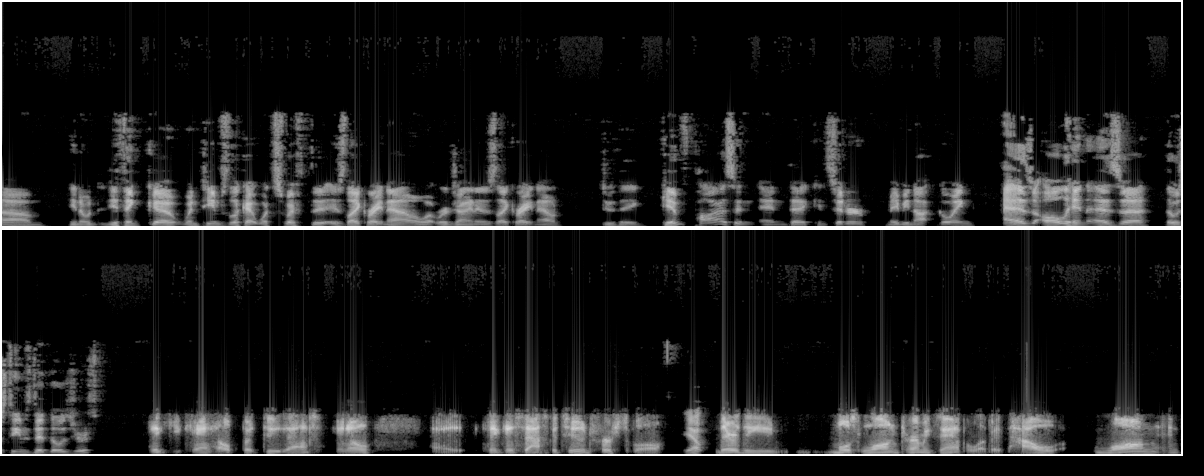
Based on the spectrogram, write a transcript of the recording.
um, you know, do you think uh, when teams look at what Swift is like right now, and what Regina is like right now, do they give pause and and uh, consider maybe not going as all in as uh, those teams did those years? I think you can't help but do that. You know, I think of Saskatoon first of all. Yep, they're the most long-term example of it. How long and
